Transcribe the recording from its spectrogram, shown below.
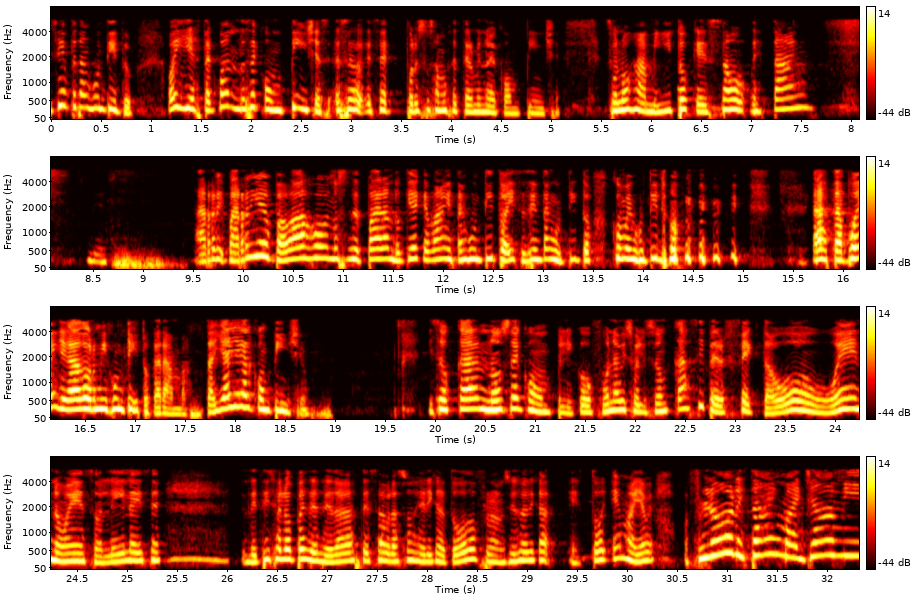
siempre están juntitos. Oye, ¿hasta cuándo ese compinche? Ese, por eso usamos el término de compinche. Son los amiguitos que están para arriba y para abajo, no se separan, lo quiera que van, están juntitos ahí, se sientan juntitos, comen juntitos. Hasta pueden llegar a dormir juntitos, caramba. Hasta allá llega el compinche. Dice Oscar, no se complicó, fue una visualización casi perfecta. Oh, bueno eso. Leila dice, Leticia López desde Dallas, te abrazos, Erika, todo. Florencia Erika, estoy en Miami. Flor, estás en Miami.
